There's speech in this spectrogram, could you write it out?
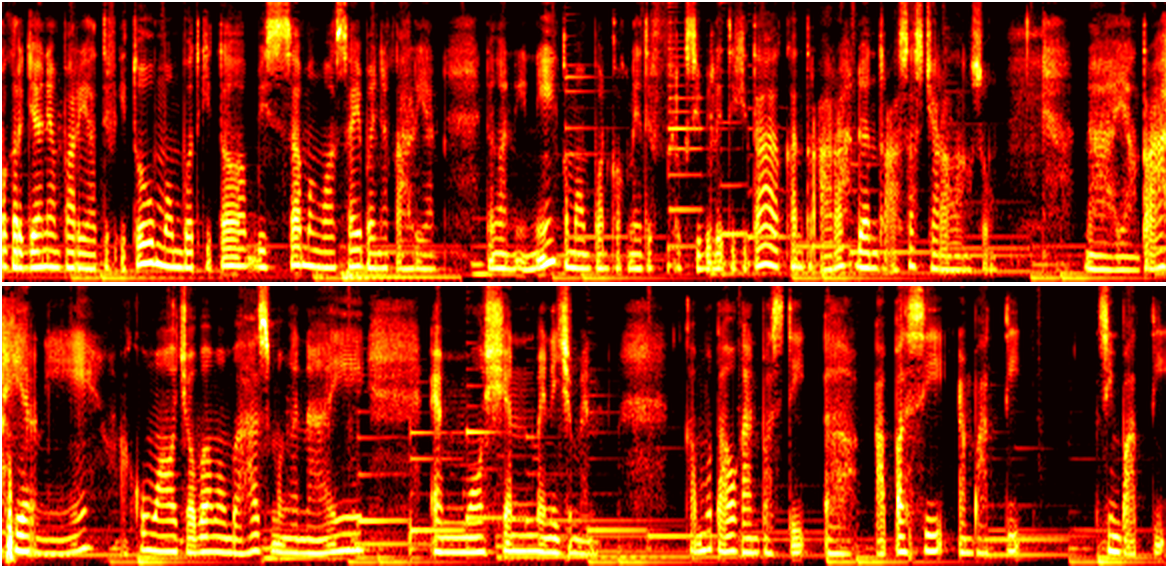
pekerjaan yang variatif itu membuat kita bisa menguasai banyak keahlian. Dengan ini, kemampuan kognitif flexibility kita akan terarah dan terasa secara langsung. Nah, yang terakhir nih, aku mau coba membahas mengenai emotion management. Kamu tahu kan pasti uh, apa sih empati, simpati?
